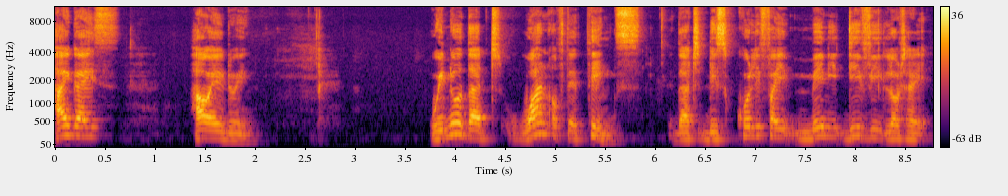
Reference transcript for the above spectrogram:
Hi guys, how are you doing? We know that one of the things that disqualify many DV lottery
